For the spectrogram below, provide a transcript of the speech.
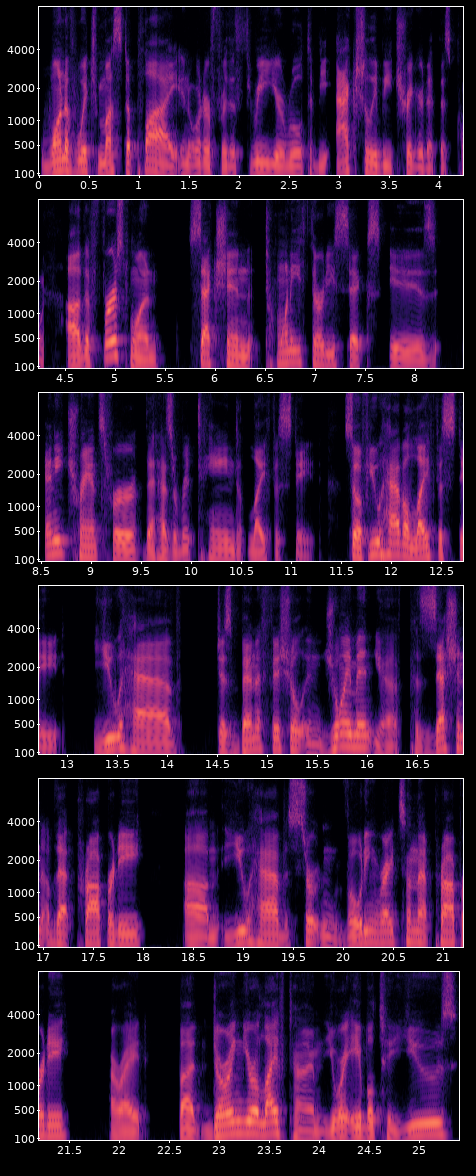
one of which must apply in order for the three-year rule to be actually be triggered at this point. Uh, the first one, Section 2036, is any transfer that has a retained life estate. So if you have a life estate, you have just beneficial enjoyment, you have possession of that property, um, you have certain voting rights on that property. All right. But during your lifetime, you were able to use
